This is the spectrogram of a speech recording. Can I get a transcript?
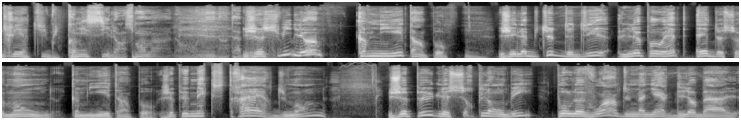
créativité, Comme ici, là, en ce moment. Là, on est dans ta bulle. je suis là comme n'y étant pas. J'ai l'habitude de dire le poète est de ce monde comme n'y étant pas. Je peux m'extraire du monde, je peux le surplomber pour le voir d'une manière globale.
